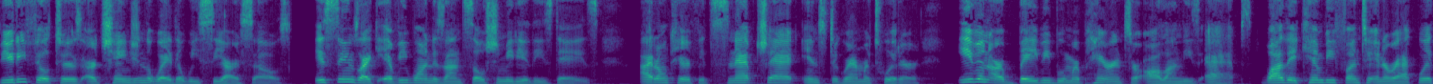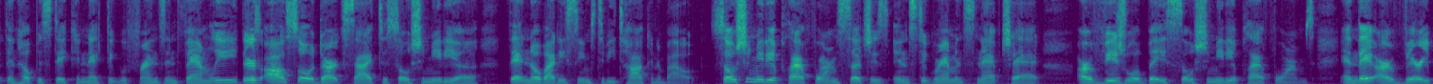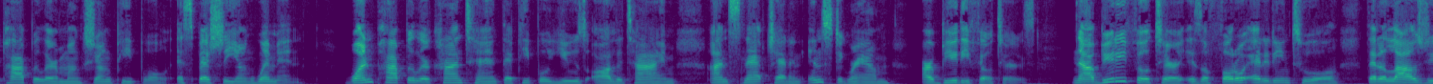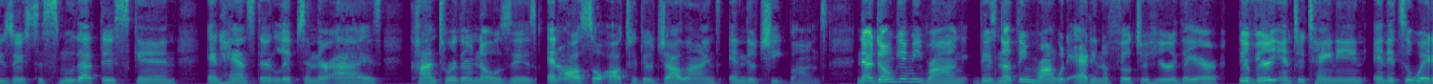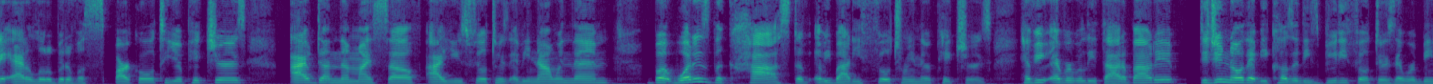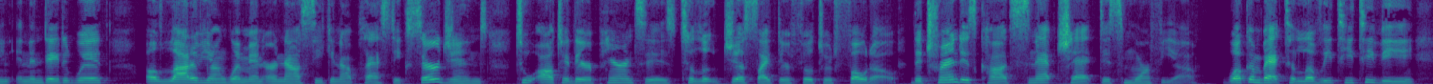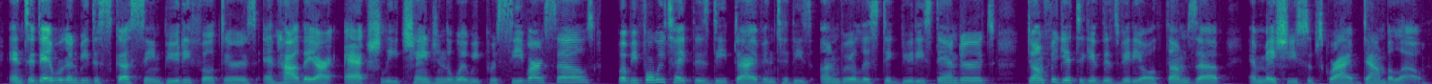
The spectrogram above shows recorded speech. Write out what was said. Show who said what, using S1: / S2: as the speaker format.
S1: Beauty filters are changing the way that we see ourselves. It seems like everyone is on social media these days. I don't care if it's Snapchat, Instagram, or Twitter. Even our baby boomer parents are all on these apps. While they can be fun to interact with and help us stay connected with friends and family, there's also a dark side to social media that nobody seems to be talking about. Social media platforms such as Instagram and Snapchat are visual based social media platforms, and they are very popular amongst young people, especially young women. One popular content that people use all the time on Snapchat and Instagram are beauty filters. Now, Beauty Filter is a photo editing tool that allows users to smooth out their skin, enhance their lips and their eyes, contour their noses, and also alter their jawlines and their cheekbones. Now, don't get me wrong, there's nothing wrong with adding a filter here or there. They're very entertaining, and it's a way to add a little bit of a sparkle to your pictures. I've done them myself. I use filters every now and then. But what is the cost of everybody filtering their pictures? Have you ever really thought about it? Did you know that because of these beauty filters that we're being inundated with, a lot of young women are now seeking out plastic surgeons to alter their appearances to look just like their filtered photo. The trend is called Snapchat dysmorphia. Welcome back to Lovely TTV, and today we're going to be discussing beauty filters and how they are actually changing the way we perceive ourselves. But before we take this deep dive into these unrealistic beauty standards, don't forget to give this video a thumbs up and make sure you subscribe down below.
